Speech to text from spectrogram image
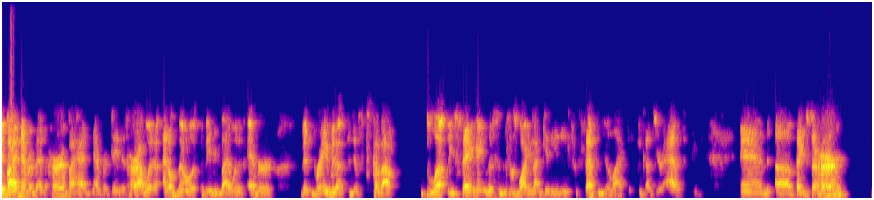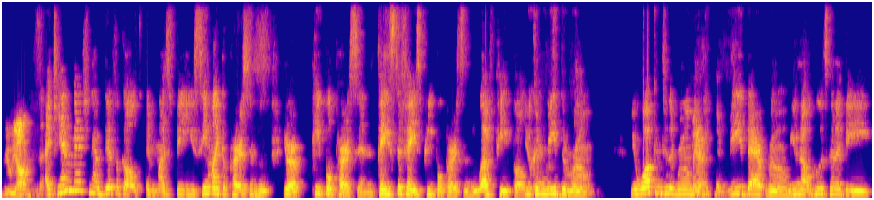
if I had never met her, if I had never dated her, I would. I don't know if anybody would have ever been brave enough to just come out bluntly say, "Hey, listen, this is why you're not getting any success in your life. It's because your attitude." And uh, thanks to her, here we are. I can't imagine how difficult it must be. You seem like a person who you're a people person, face to face people person. You love people. You can read the room. You walk into the room and yeah. you can read that room. You know who's going to be,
